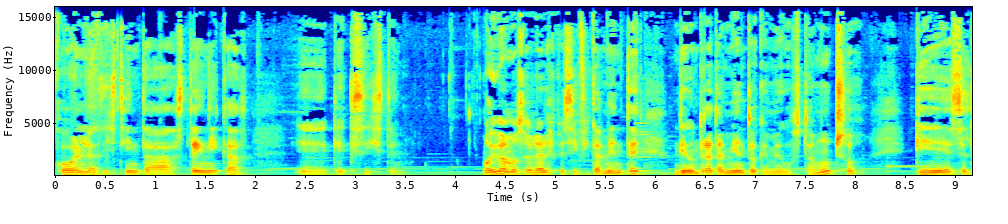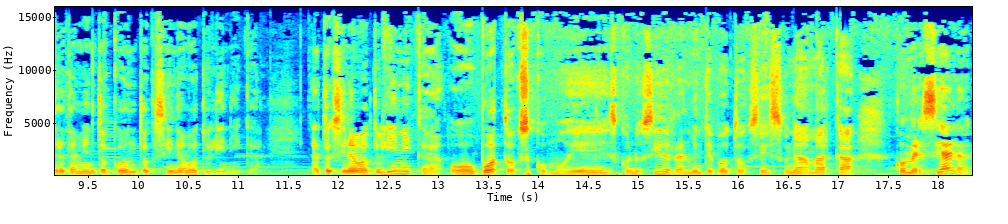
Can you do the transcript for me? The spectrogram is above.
con las distintas técnicas eh, que existen. Hoy vamos a hablar específicamente de un tratamiento que me gusta mucho, que es el tratamiento con toxina botulínica. La toxina botulínica o Botox, como es conocido, realmente Botox es una marca comercial.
